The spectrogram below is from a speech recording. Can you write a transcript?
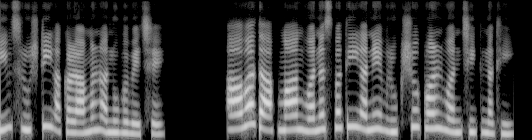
જીવસૃષ્ટિ અકળામણ અનુભવે છે. આવા તાપમાન વનસ્પતિ અને વૃક્ષો પણ વંચિત નથી.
